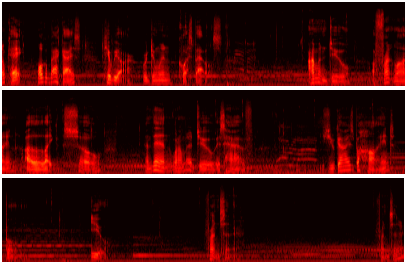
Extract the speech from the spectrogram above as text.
Okay, welcome back guys. Here we are. We're doing quest battles. I'm gonna do a front line uh, like so. And then what I'm gonna do is have you guys behind. Boom. You. Front and center. Front and center?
